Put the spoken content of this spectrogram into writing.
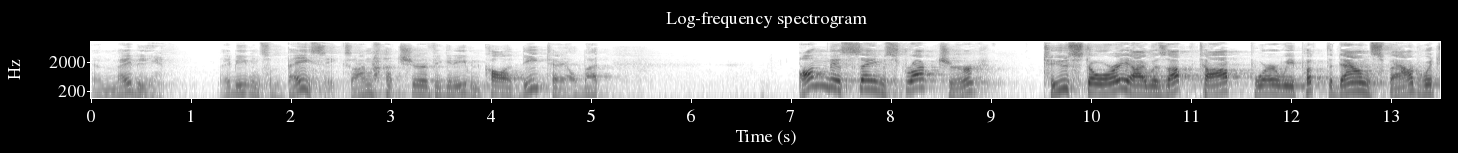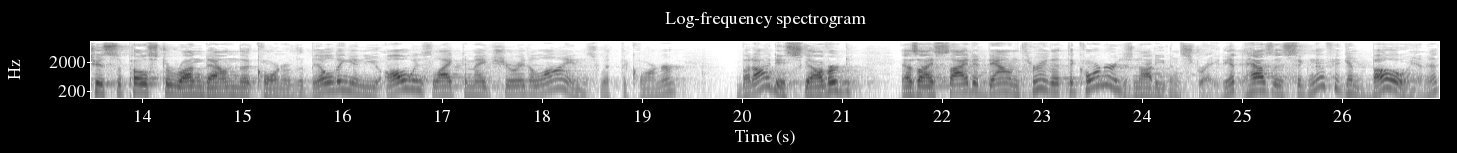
And maybe, maybe even some basics. I'm not sure if you could even call it detail, but on this same structure, two story, I was up top where we put the downspout, which is supposed to run down the corner of the building, and you always like to make sure it aligns with the corner. But I discovered as I sighted down through that the corner is not even straight. It has a significant bow in it,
